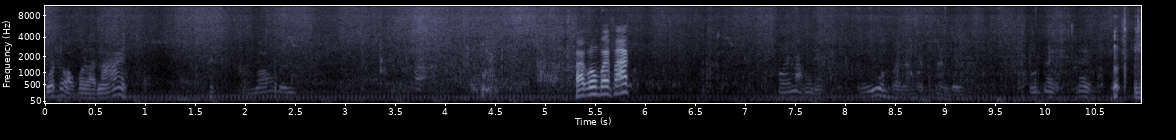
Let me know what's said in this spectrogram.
กดออกเวลานายลองดูฟักลงไปฟักถอยหลังดิอู้ไปลังไปนั่นเดิน กดได้ได้นี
